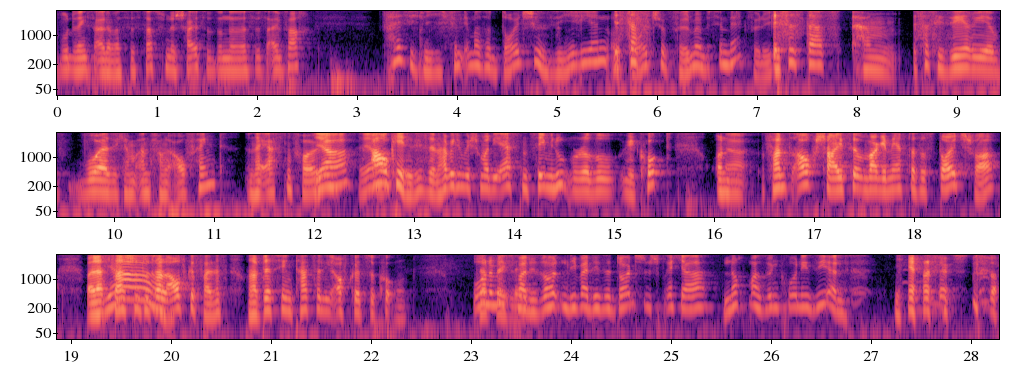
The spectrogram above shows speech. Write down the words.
wo du denkst, Alter, was ist das für eine Scheiße, sondern das ist einfach, weiß ich nicht, ich finde immer so deutsche Serien und das- deutsche Filme ein bisschen merkwürdig. Ist es das, ähm, ist das die Serie, wo er sich am Anfang aufhängt? In der ersten Folge? Ja, ja. Ah, okay, das siehst du, dann habe ich nämlich schon mal die ersten zehn Minuten oder so geguckt und Ja. fand's auch scheiße und war genervt, dass es deutsch war, weil das da Ja. schon total aufgefallen ist und habe deswegen tatsächlich aufgehört zu gucken. Ohne Mist mal, die sollten lieber diese deutschen Sprecher nochmal synchronisieren. Ja, das stimmt.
